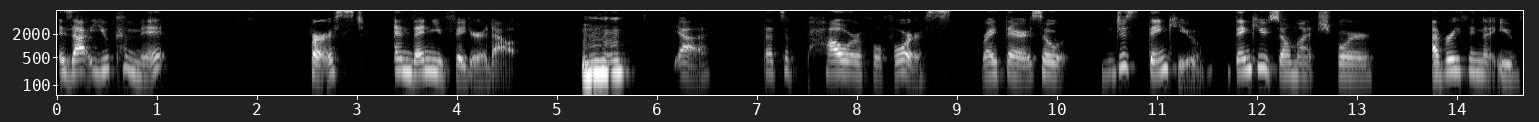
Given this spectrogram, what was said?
is that you commit first and then you figure it out. Mm-hmm. yeah that's a powerful force right there. So just thank you. Thank you so much for everything that you've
